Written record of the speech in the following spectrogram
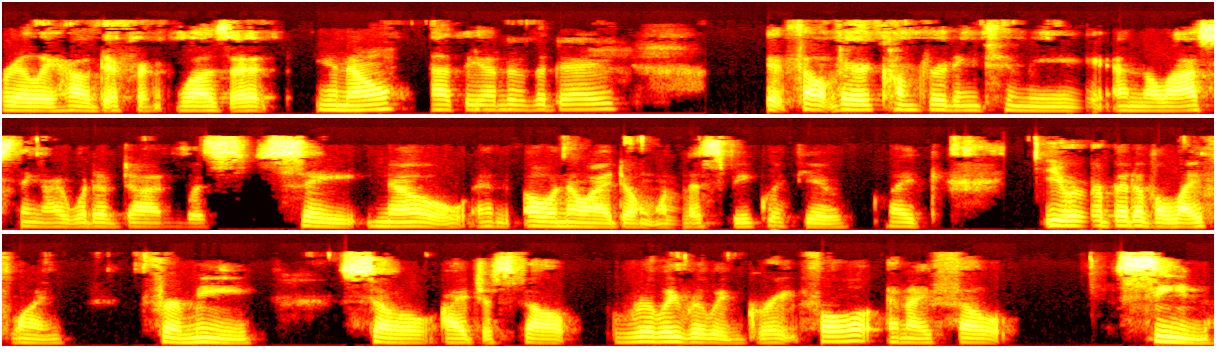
really how different was it, you know, at the end of the day? It felt very comforting to me. And the last thing I would have done was say no and, oh no, I don't want to speak with you. Like you're a bit of a lifeline for me. So I just felt really, really grateful and I felt seen,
